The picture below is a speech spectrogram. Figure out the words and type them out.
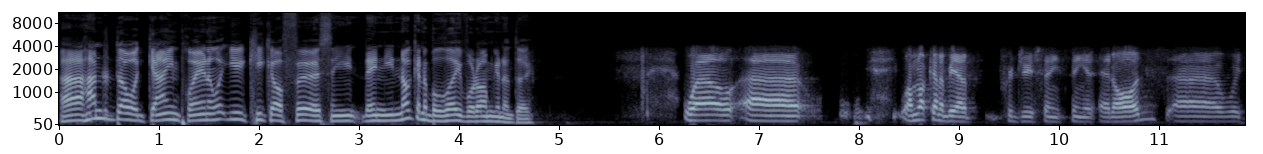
Uh, hundred dollar game plan. I'll let you kick off first, and you, then you're not going to believe what I'm going to do. Well, uh, I'm not going to be able to produce anything at, at odds, uh, which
